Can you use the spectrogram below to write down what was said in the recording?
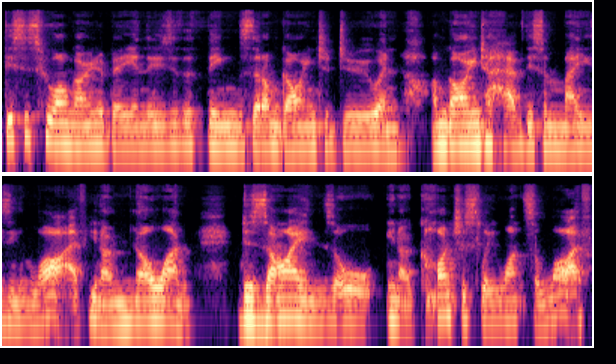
This is who I'm going to be, and these are the things that I'm going to do, and I'm going to have this amazing life. You know, no one designs or, you know, consciously wants a life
